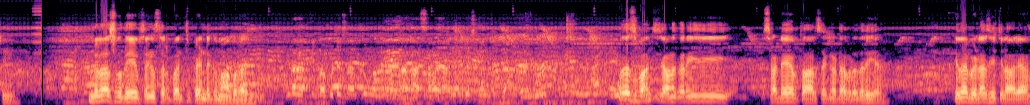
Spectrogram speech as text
ਠੀਕ। ਮੇਰਾ ਸੁਖਦੇਵ ਸਿੰਘ ਸਰਪੰਚ ਪਿੰਡ ਗਮਾਪੁਰਾ ਜੀ। ਜਿਹੜਾ ਰਾਤੀ ਬੱਬੜੇ ਸਾਹਿਬ ਤੋਂ ਹੋਣਾ ਹਾਦਸਾ ਹੋਇਆ ਉਹਦੇ ਸੰਬੰਧ ਜਾਣਕਾਰੀ ਦਿਓ। ਉਹਦੇ ਸਬੰਧ 'ਚ ਜਾਣਕਾਰੀ ਜੀ ਸਾਡੇ ਅਵਤਾਰ ਸਿੰਘ ਸਾਡਾ ਬ੍ਰਦਰ ਹੀ ਆ। ਇਹਦਾ ਬੇਟਾ ਸੀ ਚਲਾ ਰਿਹਾ।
